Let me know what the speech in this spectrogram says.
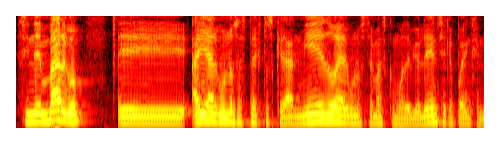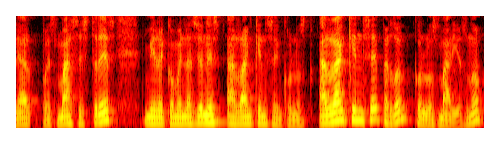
Sin embargo, eh, hay algunos aspectos que dan miedo, hay algunos temas como de violencia que pueden generar pues más estrés. Mi recomendación es arránquense con los, arránquense, perdón, con los Marios, ¿no?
